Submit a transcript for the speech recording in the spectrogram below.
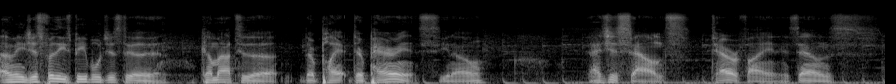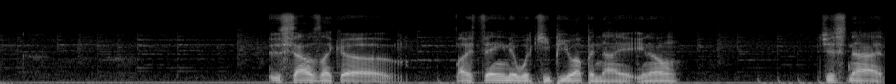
I mean, just for these people just to come out to the their pla- their parents, you know. That just sounds terrifying. It sounds it sounds like a a thing that would keep you up at night, you know. Just not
